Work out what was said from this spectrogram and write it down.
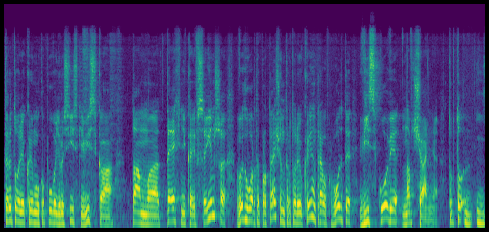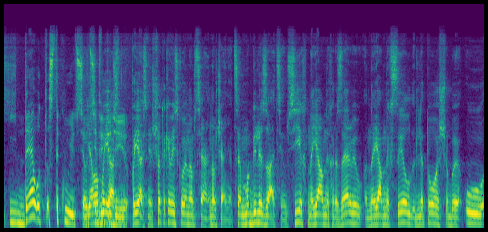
територію Криму окуповують російські війська. Там е, техніка і все інше. Ви говорите про те, що на території України треба проводити військові навчання. Тобто, де от стикуються Я ці дві пояснюю, події? пояснюю, що таке військове навча- навчання. Це мобілізація всіх наявних резервів, наявних сил для того, щоб у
